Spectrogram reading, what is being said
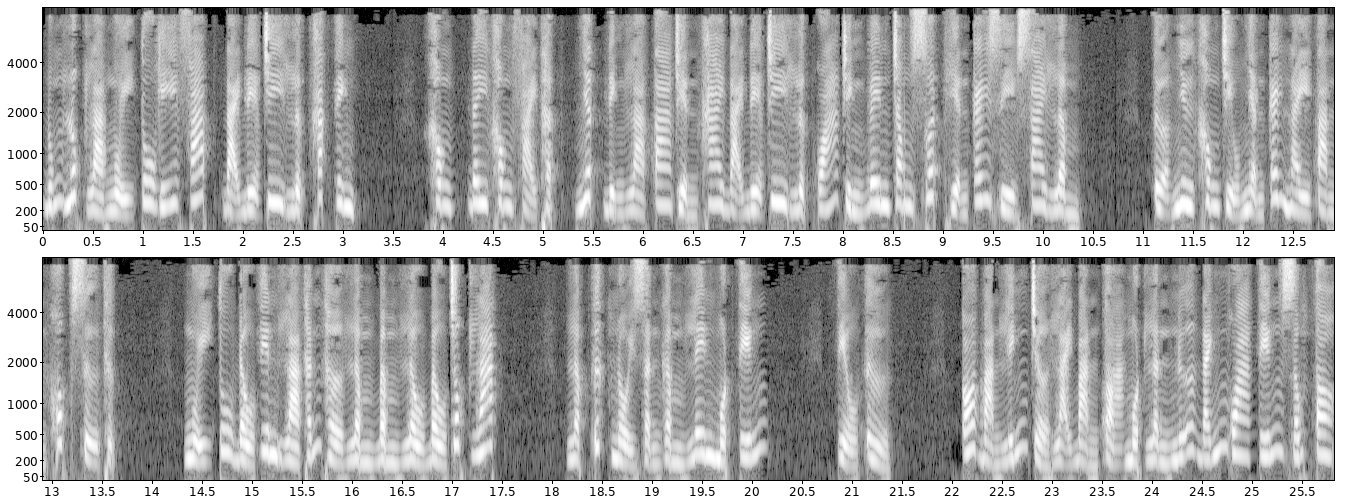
đúng lúc là ngụy tu ký pháp đại địa chi lực khắc tinh. Không, đây không phải thật, nhất định là ta triển khai đại địa chi lực quá trình bên trong xuất hiện cái gì sai lầm. Tựa như không chịu nhận cái này tàn khốc sự thực. Ngụy tu đầu tiên là thẫn thờ lầm bầm lầu bầu chốc lát. Lập tức nổi giận gầm lên một tiếng. Tiểu tử. Có bản lính trở lại bản tỏa một lần nữa đánh qua tiếng giống to.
